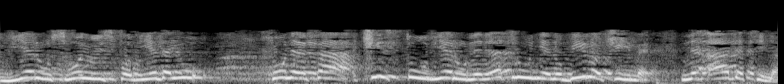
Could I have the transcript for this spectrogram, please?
vjeru svoju ispovjedaju hunefa, čistu vjeru, ne natrunjenu bilo čime, ne adetima,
